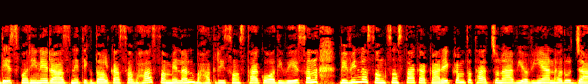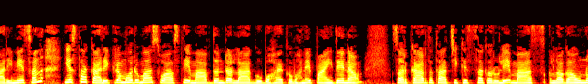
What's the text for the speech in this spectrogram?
देशभरि नै राजनैतिक दलका सभा सम्मेलन भातृ संस्थाको अधिवेशन विभिन्न संघ संस्थाका कार्यक्रम तथा चुनावी अभियानहरू जारी नै छन्। यस्ता कार्यक्रमहरूमा स्वास्थ्य मापदण्ड लागू भएको भने पाइँदैन। सरकार तथा चिकित्सकहरूले मास्क लगाउन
